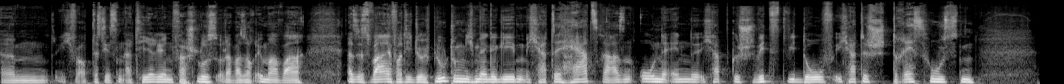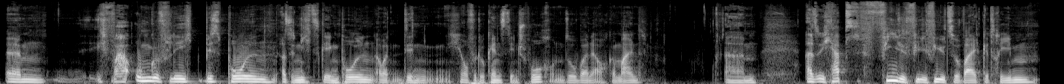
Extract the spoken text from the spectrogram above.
Ähm, ich, ob das jetzt ein Arterienverschluss oder was auch immer war. Also es war einfach die Durchblutung nicht mehr gegeben. Ich hatte Herzrasen ohne Ende. Ich habe geschwitzt wie doof. Ich hatte Stresshusten. Ähm, ich war ungepflegt bis Polen, also nichts gegen Polen, aber den, ich hoffe, du kennst den Spruch und so war der auch gemeint. Ähm, also ich habe es viel, viel, viel zu weit getrieben.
